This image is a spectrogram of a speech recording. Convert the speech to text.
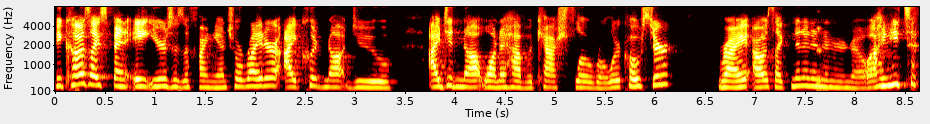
because I spent eight years as a financial writer, I could not do. I did not want to have a cash flow roller coaster right? I was like no no no no no no. I need to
